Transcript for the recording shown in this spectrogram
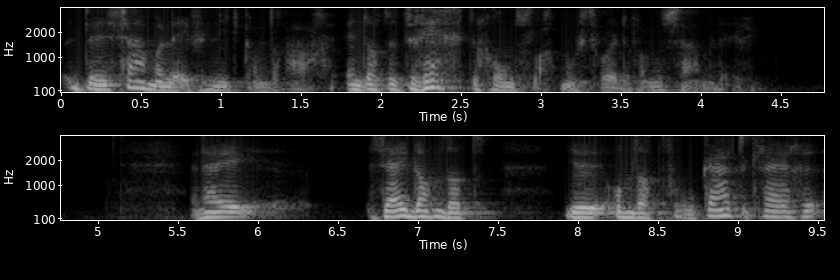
de samenleving niet kan dragen. En dat het recht de grondslag moest worden van de samenleving. En hij zei dan dat je, om dat voor elkaar te krijgen,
